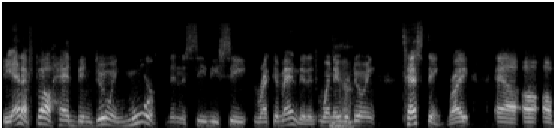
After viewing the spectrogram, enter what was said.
the NFL had been doing more than the CDC recommended when they yeah. were doing testing, right, uh, uh, of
